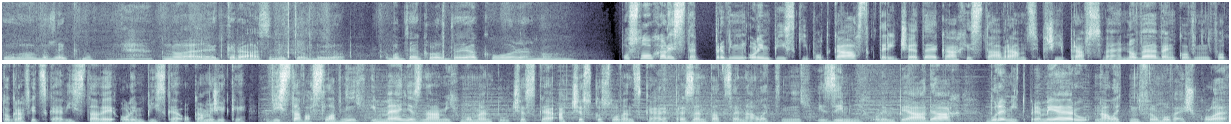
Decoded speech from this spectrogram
to vám řeknu. No ale krásně to bylo. Uteklo to jako voda, no. Poslouchali jste první olympijský podcast, který ČTK chystá v rámci příprav své nové venkovní fotografické výstavy Olympijské okamžiky. Výstava slavných i méně známých momentů české a československé reprezentace na letních i zimních olympiádách bude mít premiéru na letní filmové škole,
